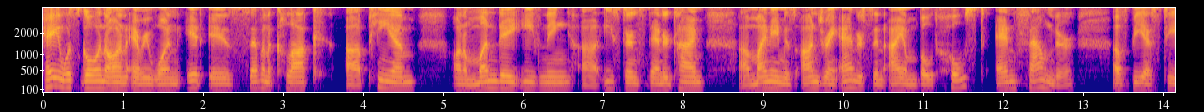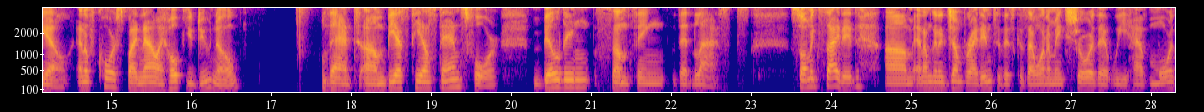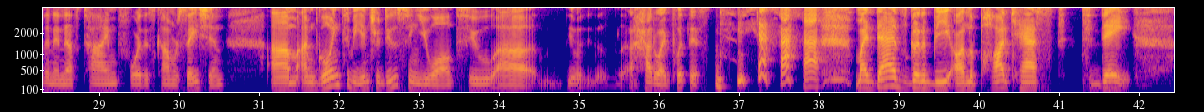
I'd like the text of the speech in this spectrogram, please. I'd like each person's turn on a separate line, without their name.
Hey, what's going on, everyone? It is 7 o'clock uh, p.m. on a Monday evening, uh, Eastern Standard Time. Uh, my name is Andre Anderson. I am both host and founder of BSTL. And of course, by now, I hope you do know that um, BSTL stands for Building Something That Lasts. So I'm excited, um, and I'm going to jump right into this because I want to make sure that we have more than enough time for this conversation. Um, I'm going to be introducing you all to. Uh, how do I put this? My dad's going to be on the podcast today.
